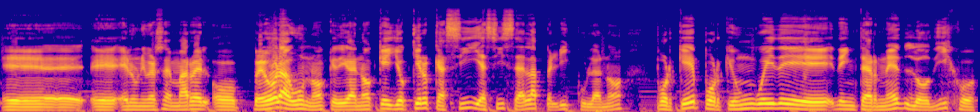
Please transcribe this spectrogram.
eh, eh, el universo de Marvel, o peor aún, ¿no? Que digan, ok, yo quiero que así y así sea la película, ¿no? ¿Por qué? Porque un güey de, de internet lo dijo.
